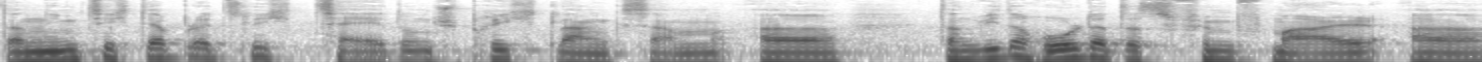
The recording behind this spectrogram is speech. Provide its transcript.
dann nimmt sich der plötzlich Zeit und spricht langsam. Äh, dann wiederholt er das fünfmal. Äh,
